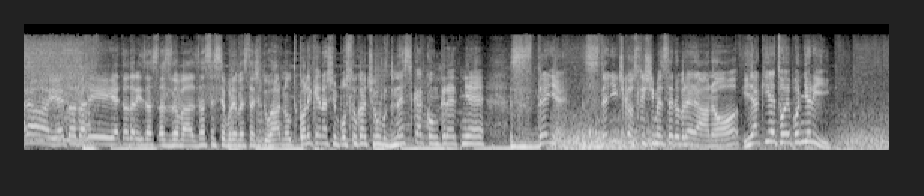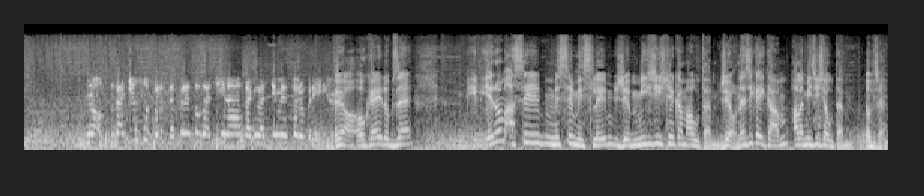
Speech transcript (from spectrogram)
Ano, je to tady, je to tady zase a znova, zase se budeme snažit uhádnout, kolik je našim posluchačům dneska konkrétně Zdeně. Zdeničko, slyšíme se dobré ráno, jaký je tvoje pondělí? No, zatím super, teprve to začíná, tak zatím je to dobrý. Jo, OK, dobře. Jenom asi my si myslím, že míříš někam autem, že jo? Neříkej kam, ale míříš autem. Dobře.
